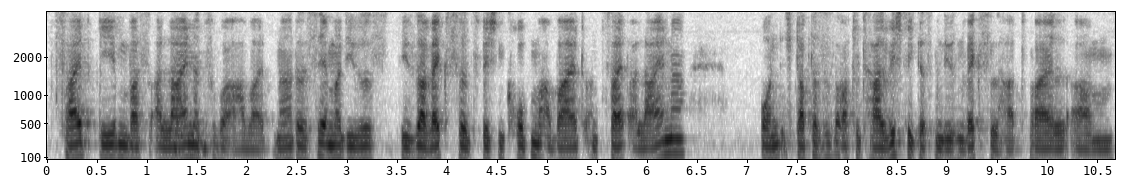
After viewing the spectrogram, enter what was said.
Zeit geben, was alleine mhm. zu bearbeiten. Ne? Das ist ja immer dieses, dieser Wechsel zwischen Gruppenarbeit und Zeit alleine. Und ich glaube, das ist auch total wichtig, dass man diesen Wechsel hat, weil, ähm,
